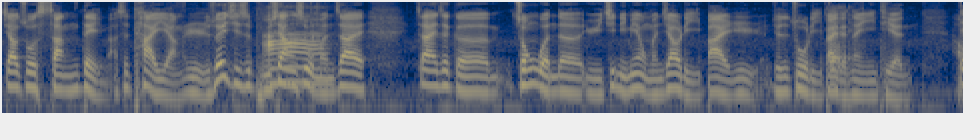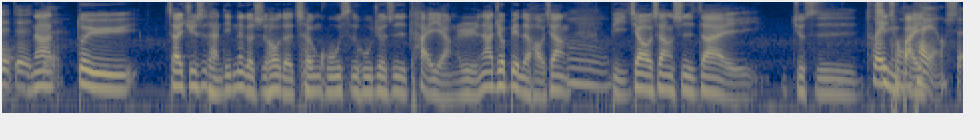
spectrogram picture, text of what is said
叫做 Sunday 嘛，是太阳日，所以其实不像是我们在在这个中文的语境里面，我们叫礼拜日，就是做礼拜的那一天。对对。那对于在君士坦丁那个时候的称呼，似乎就是太阳日，那就变得好像比较像是在就是推崇太阳神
